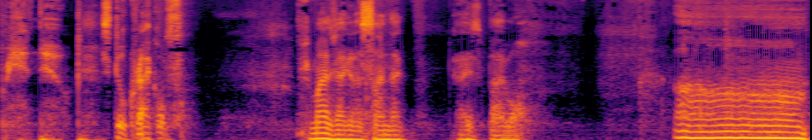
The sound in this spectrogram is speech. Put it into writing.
Brand new. Still crackles. Which reminds me, I got to sign that guy's Bible. Um,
